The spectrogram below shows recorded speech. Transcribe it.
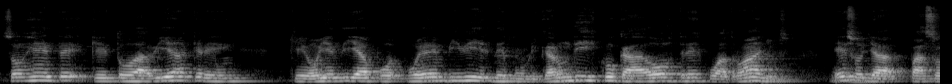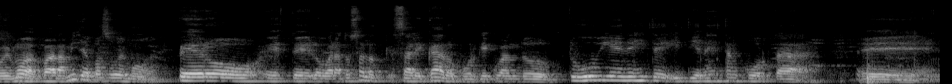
son gente que todavía creen que hoy en día pu- pueden vivir de publicar un disco cada dos, tres, cuatro años. Eso ya pasó de moda. Para mí ya pasó de moda. Pero este, lo barato sale, sale caro porque cuando tú vienes y, te, y tienes tan corta eh,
